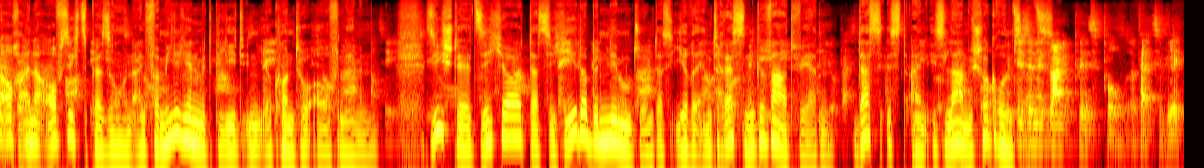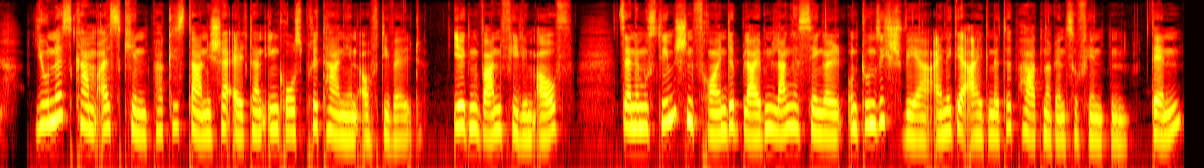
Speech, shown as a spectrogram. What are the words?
auch eine Aufsichtsperson, ein Familienmitglied in Ihr Konto aufnehmen. Sie stellt sicher, dass sich jeder benimmt und dass ihre Interessen gewahrt werden. Das ist ein islamischer Grundsatz. Yunus kam als Kind pakistanischer Eltern in Großbritannien auf die Welt. Irgendwann fiel ihm auf, seine muslimischen Freunde bleiben lange Single und tun sich schwer, eine geeignete Partnerin zu finden. Denn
